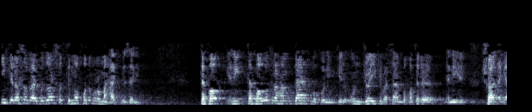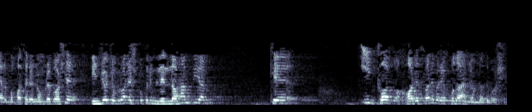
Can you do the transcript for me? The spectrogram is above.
این کلاس ها برگزار شد که ما خودمون رو محک بزنیم. تفا... یعنی تفاوت رو هم درک بکنیم که اون جایی که مثلا به خاطر یعنی شاید اگر به خاطر نمره باشه اینجا جبرانش بکنیم لله هم بیام که این کار رو خالصانه برای خدا انجام داده باشیم.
